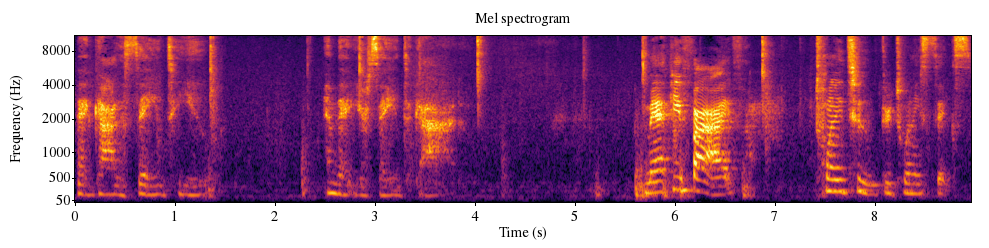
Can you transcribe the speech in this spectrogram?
that God is saying to you and that you're saying to God. Matthew 5, 22 through 26.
